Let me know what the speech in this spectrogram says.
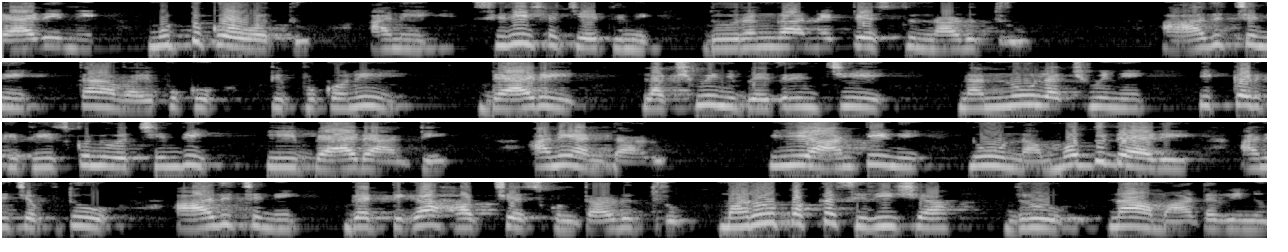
డాడీని ముట్టుకోవద్దు అని శిరీష చేతిని దూరంగా నెట్టేస్తున్నాడు ధ్రువ్ ఆదిత్యని తన వైపుకు తిప్పుకొని డాడీ లక్ష్మిని బెదిరించి నన్ను లక్ష్మిని ఇక్కడికి తీసుకుని వచ్చింది ఈ బ్యాడ్ ఆంటీ అని అంటాడు ఈ ఆంటీని నువ్వు నమ్మొద్దు డాడీ అని చెబుతూ ఆదిత్యని గట్టిగా హక్ చేసుకుంటాడు ధ్రువ్. మరోపక్క శిరీష ధ్రువ్ నా మాట విను.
